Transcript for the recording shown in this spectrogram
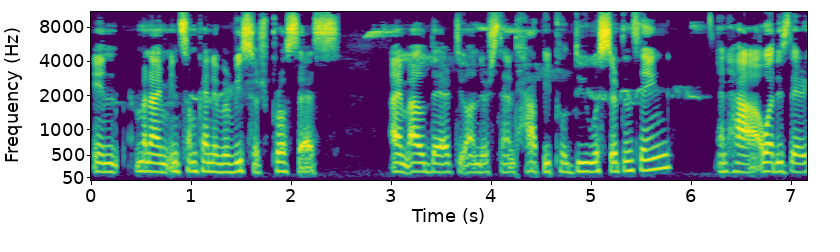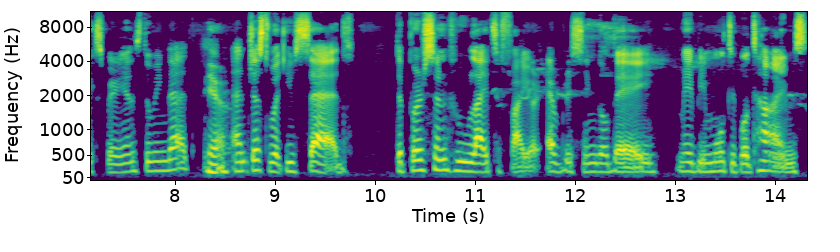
in when I'm in some kind of a research process, I'm out there to understand how people do a certain thing and how what is their experience doing that. Yeah. And just what you said, the person who lights a fire every single day, maybe multiple times,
